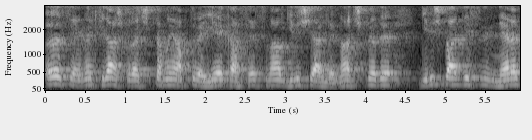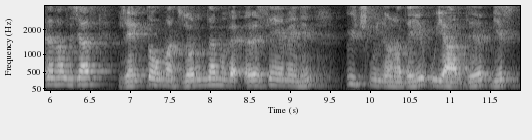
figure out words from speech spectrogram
ÖSYM flash bir açıklama yaptı ve YKS sınav giriş yerlerini açıkladı. Giriş belgesini nereden alacağız? Renkli olmak zorunda mı? Ve ÖSYM'nin 3 milyon adayı uyardığı bir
